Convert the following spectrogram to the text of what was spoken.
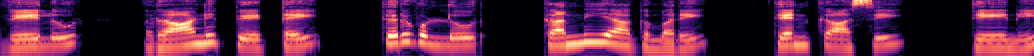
வேலூர் ராணிப்பேட்டை திருவள்ளூர் கன்னியாகுமரி தென்காசி தேனி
